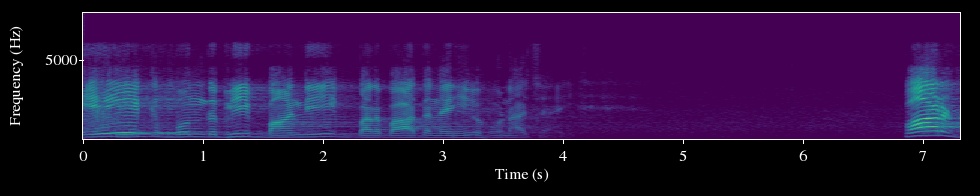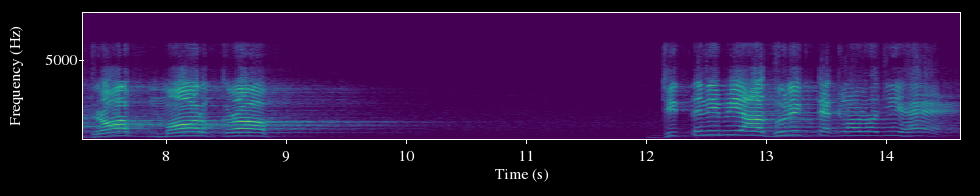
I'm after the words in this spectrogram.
एक बूंद भी पानी बर्बाद नहीं होना चाहिए। पर ड्रॉप मोर क्रॉप जितनी भी आधुनिक टेक्नोलॉजी है,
